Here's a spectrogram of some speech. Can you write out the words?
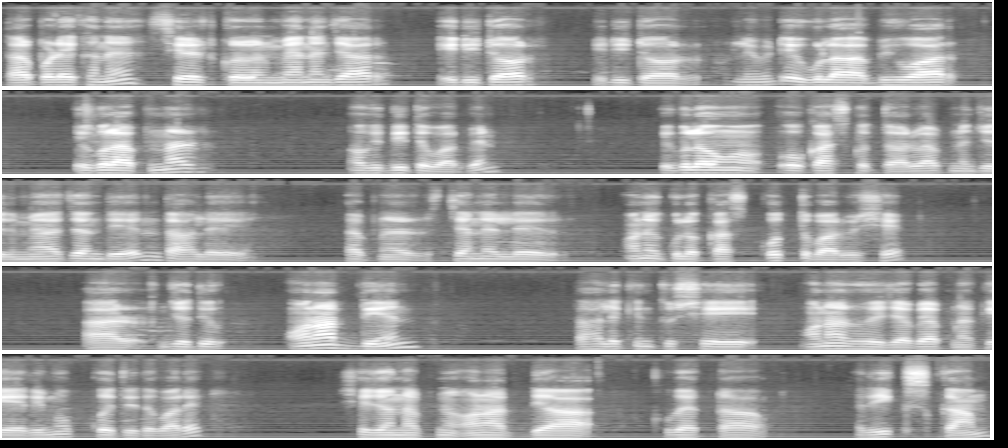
তারপরে এখানে সিলেক্ট করবেন ম্যানেজার, এডিটর এডিটর লিমিট, এগুলা ভিউয়ার, এগুলো আপনার ওকে দিতে পারবেন। এগুলো ও- কাজ করতে পারবে। আপনি যদি ম্যানেজার দেন, তাহলে আপনার চ্যানেলের অনেকগুলো কাজ করতে পারবে সে। আর যদি অনার দেন তাহলে কিন্তু সে অনার হয়ে যাবে, আপনাকে রিমুভ করে দিতে পারে। সেজন্য আপনি অনার দেওয়া খুব একটা রিক্স কাম।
